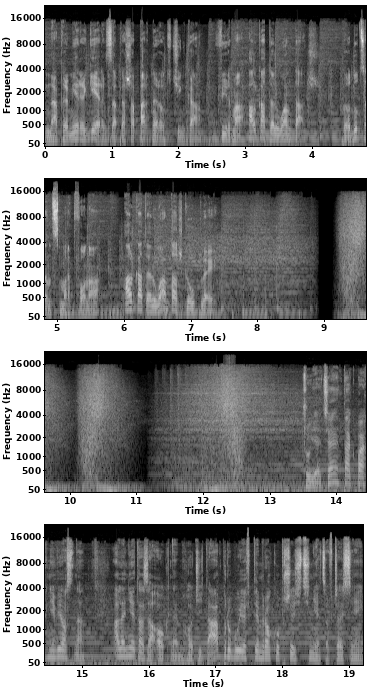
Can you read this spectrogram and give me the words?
Na premierę gier zaprasza partner odcinka, firma Alcatel One Touch, producent smartfona Alcatel One Touch Go Play. Czujecie? Tak pachnie wiosna. Ale nie ta za oknem, choć i ta próbuje w tym roku przyjść nieco wcześniej.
